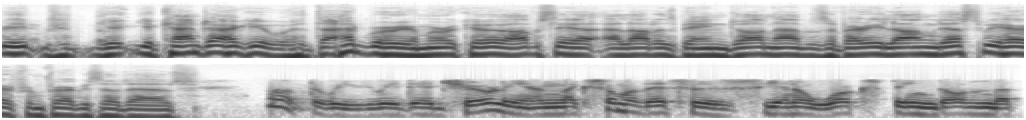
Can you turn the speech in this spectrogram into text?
you, can't argue with that, Rory Murchú. Obviously, a, a, lot has been done. That was a very long list we heard from Fergus O'Dowd. That we, we did, surely. And like some of this is, you know, work's being done that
